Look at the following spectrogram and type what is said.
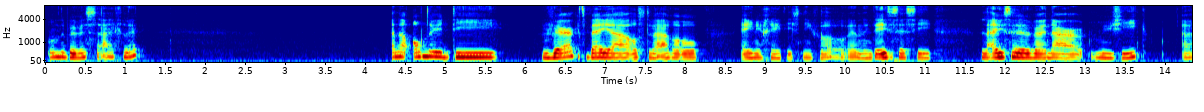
onderbewuste eigenlijk. En de ander die werkt bij jou als het ware op energetisch niveau. En in deze sessie luisterden we naar muziek. Uh,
